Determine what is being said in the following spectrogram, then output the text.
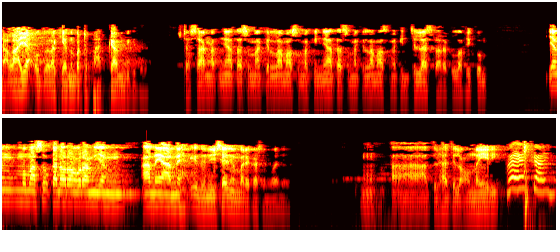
tak layak untuk lagi memperdebatkan begitu. Sudah sangat nyata, semakin lama semakin nyata, semakin lama semakin jelas barakallahu fikum. Yang memasukkan orang-orang yang aneh-aneh ke Indonesia yang mereka semua ini. Hmm, Abdul Hadil Umairi. Mereka ini.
